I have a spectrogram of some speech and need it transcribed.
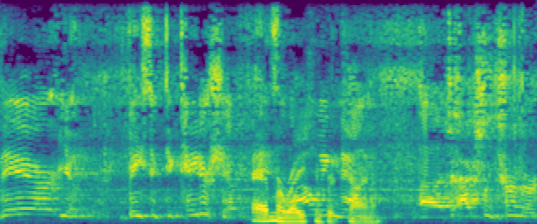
their you know, basic dictatorship admiration for China. Them, uh, to actually turn their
